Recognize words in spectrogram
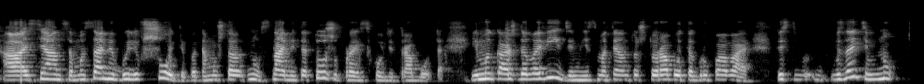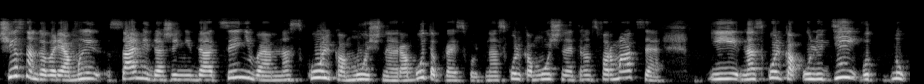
сеанса, мы сами были в шоке, потому что ну, с нами-то тоже происходит работа. И мы каждого видим, несмотря на то, что работа групповая. То есть, вы знаете, ну, честно говоря, мы сами даже недооцениваем, насколько мощная работа происходит, насколько мощная трансформация, и насколько у людей, вот, ну,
